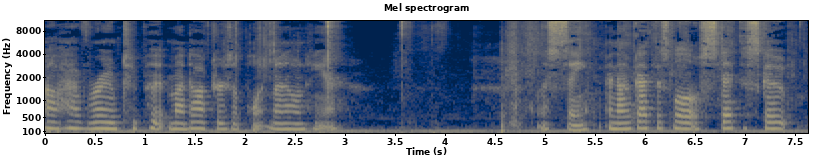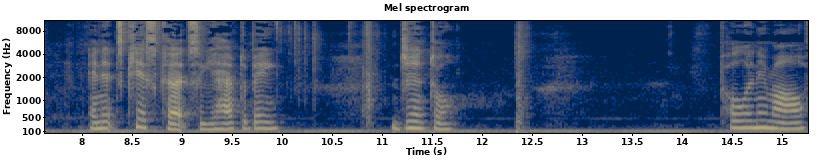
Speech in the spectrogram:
I'll have room to put my doctor's appointment on here. Let's see, and I've got this little stethoscope, and it's kiss cut, so you have to be gentle pulling him off.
